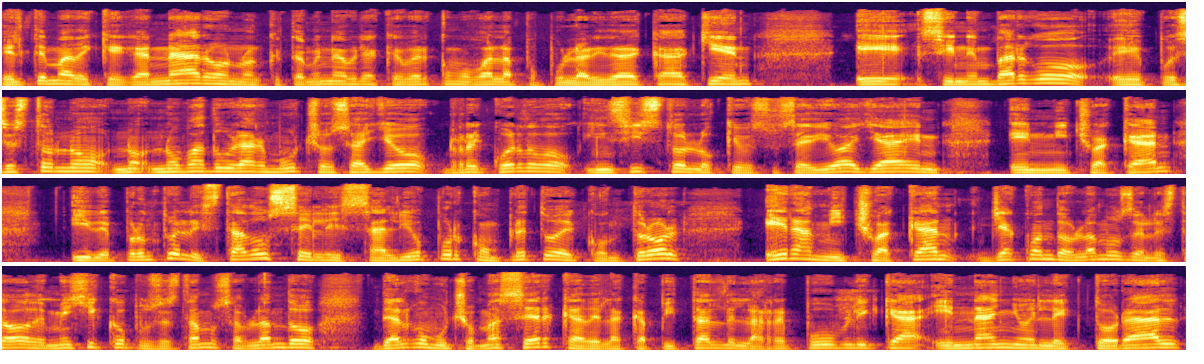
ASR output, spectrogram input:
el tema de que ganaron, aunque también habría que ver cómo va la popularidad de cada quien. Eh, sin embargo, eh, pues esto no, no, no va a durar mucho. O sea, yo recuerdo, insisto, lo que sucedió allá en, en Michoacán y de pronto el Estado se le salió por completo de control. Era Michoacán. Ya cuando hablamos del Estado de México, pues estamos hablando de algo mucho más cerca de la capital de la República, en año electoral.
